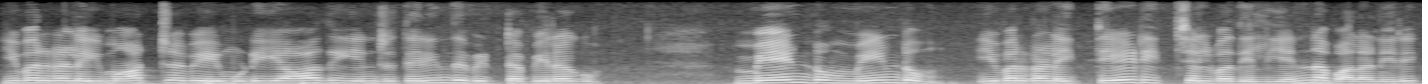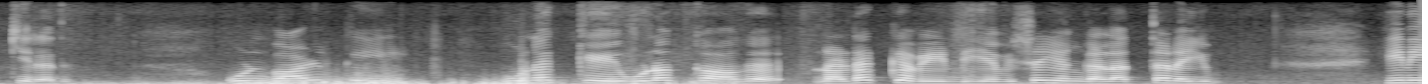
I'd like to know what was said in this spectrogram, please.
இவர்களை மாற்றவே முடியாது என்று தெரிந்துவிட்ட பிறகும் மீண்டும் மீண்டும் இவர்களை தேடிச் செல்வதில் என்ன பலன் இருக்கிறது? உன் வாழ்க்கையில் உனக்கே உனக்காக நடக்க வேண்டிய விஷயங்கள் அத்தனையும். இனி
